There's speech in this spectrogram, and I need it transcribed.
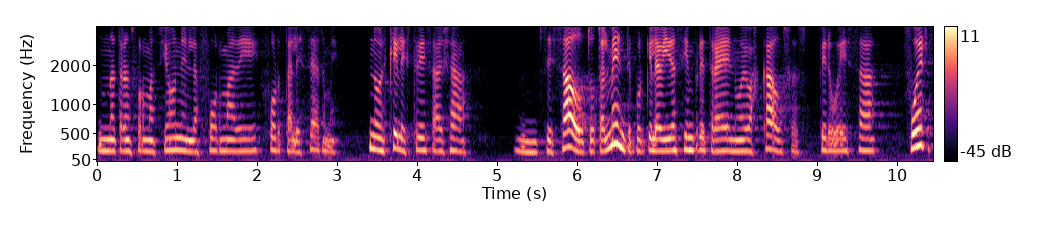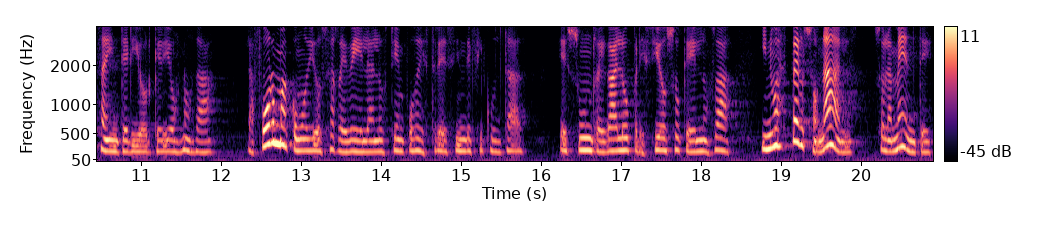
una transformación en la forma de fortalecerme. No es que el estrés haya mm, cesado totalmente, porque la vida siempre trae nuevas causas, pero esa fuerza interior que Dios nos da, la forma como Dios se revela en los tiempos de estrés sin dificultad, es un regalo precioso que Él nos da. Y no es personal solamente,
